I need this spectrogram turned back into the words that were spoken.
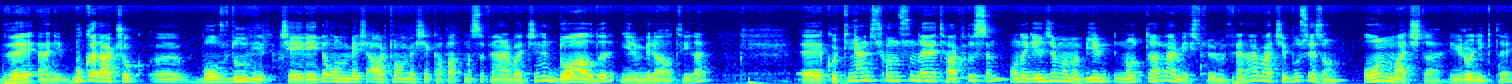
Ve hani bu kadar çok e, bozduğu bir çeyreği de 15 artı 15'e kapatması Fenerbahçe'nin doğaldı 21-6 ile. E, Kurtinyanis konusunda evet haklısın. Ona geleceğim ama bir not daha vermek istiyorum. Fenerbahçe bu sezon 10 maçta Euroleague'de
